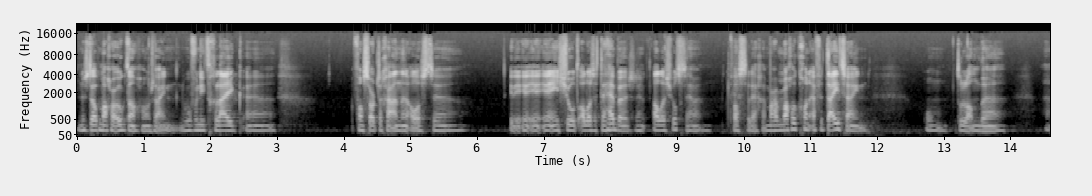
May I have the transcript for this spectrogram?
Dus dat mag er ook dan gewoon zijn. We hoeven niet gelijk eh, van start te gaan en alles te, in, in, in één shot alles te hebben, alle shots te hebben, vast te leggen. Maar er mag ook gewoon even tijd zijn om te landen. Eh,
